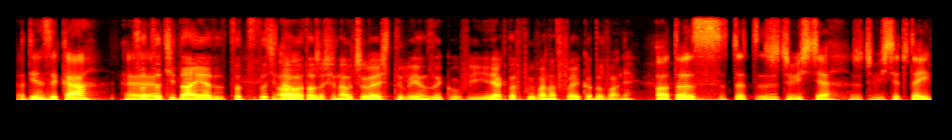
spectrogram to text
Od języka? Co, co ci daje, co, co ci dało o. to, że się nauczyłeś tylu języków i jak to wpływa na twoje kodowanie? O, to jest to, to rzeczywiście, rzeczywiście tutaj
